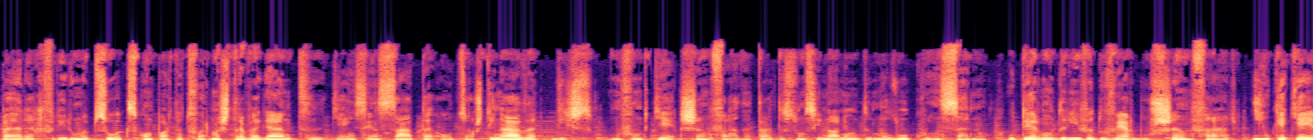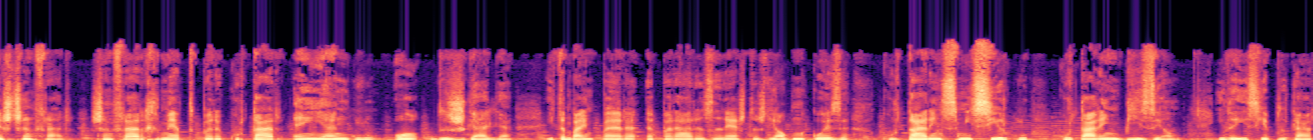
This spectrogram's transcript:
para referir uma pessoa que se comporta de forma extravagante, que é insensata ou desobstinada. Diz-se, no fundo, que é chanfrada. Trata-se de um sinónimo de maluco, insano. O termo deriva do verbo chanfrar. E o que é que é este chanfrar? Chanfrar remete para cortar em ângulo ou desgalha e também para aparar as arestas de alguma coisa, cortar em semicírculo, cortar em bisel. E daí se aplicar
